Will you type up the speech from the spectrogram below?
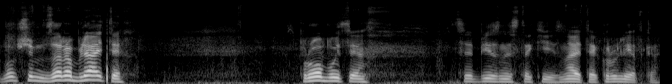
В общем, заробляйте, пробуйте. Це бізнес такий, знаєте, як рулетка.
